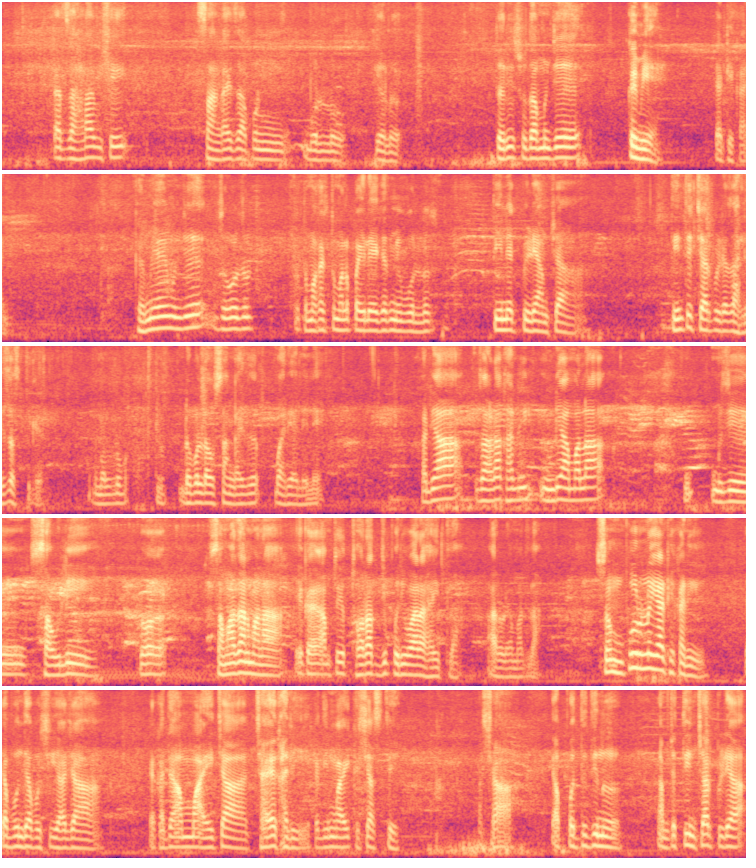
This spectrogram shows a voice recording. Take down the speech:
त्या झाडाविषयी सांगायचं आपण बोललो केलं तरीसुद्धा म्हणजे कमी आहे या ठिकाणी. कमी आहे म्हणजे जवळजवळ तुम्हाला तुम्हाला पहिल्या याच्यात मी बोललो तीन एक पिढ्या आमच्या तीन ते चार पिढ्या झालीच असतील. तुम्हाला डब डबल डाऊस सांगायचं भारी आलेले आणि या झाडाखाली एवढी आम्हाला म्हणजे सावली किंवा समाधान म्हणा एक आमचे थोरात जी परिवार आहे इथला आरोड्यामधला संपूर्ण या ठिकाणी या बुंद्यापाशी या ज्या एखाद्या मायेच्या छायाखाली एखादी माई कशी असते? अशा या पद्धतीनं आमच्या तीन चार पिढ्या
